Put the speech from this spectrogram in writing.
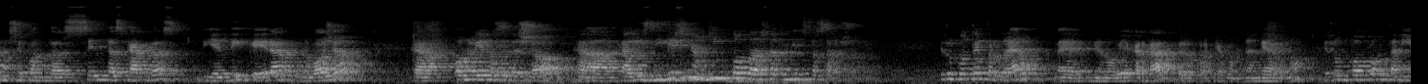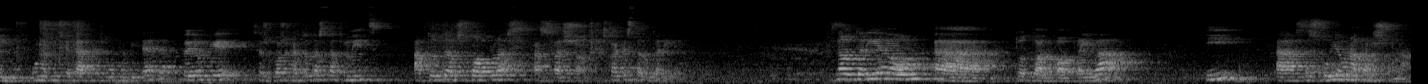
no sé quantes centes cartes dient-li que era una boja, que on havia passat això, que, que li diguessin en quin poble dels Estats Units passava això. És un conte, perdoneu, me, me lo voy a cargar, però perquè ho entengueu, no? És un poble on tenim una societat que és molt petiteta, però que se suposa que a tots els Estats Units, a tots els pobles, es fa això, es fa aquesta loteria. És una loteria on eh, tot el poble hi va i eh, s'escull una persona.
